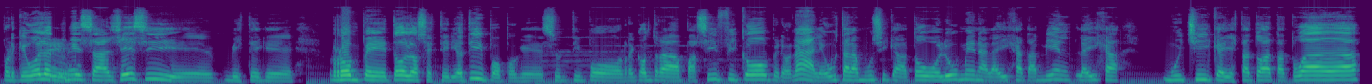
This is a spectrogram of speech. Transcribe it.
porque vos lo tenés a Jesse, eh, viste que rompe todos los estereotipos, porque es un tipo recontra pacífico, pero nada, le gusta la música a todo volumen, a la hija también, la hija muy chica y está toda tatuada,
